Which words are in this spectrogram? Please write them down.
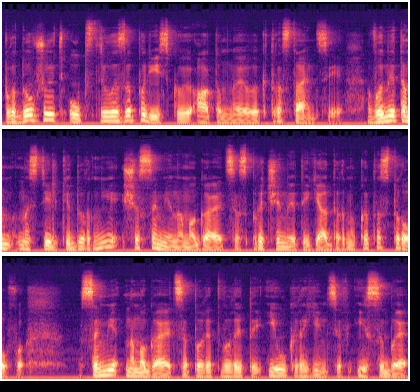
продовжують обстріли Запорізької атомної електростанції. Вони там настільки дурні, що самі намагаються спричинити ядерну катастрофу. Самі намагаються перетворити і українців, і себе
